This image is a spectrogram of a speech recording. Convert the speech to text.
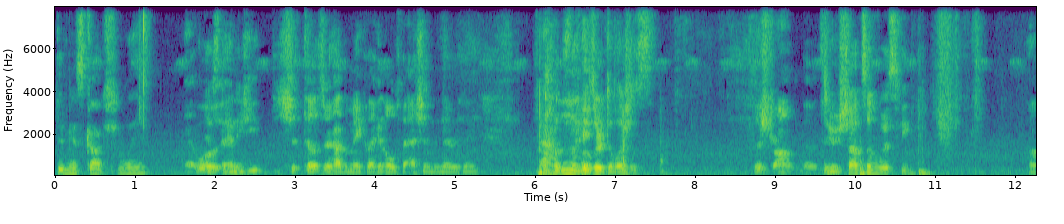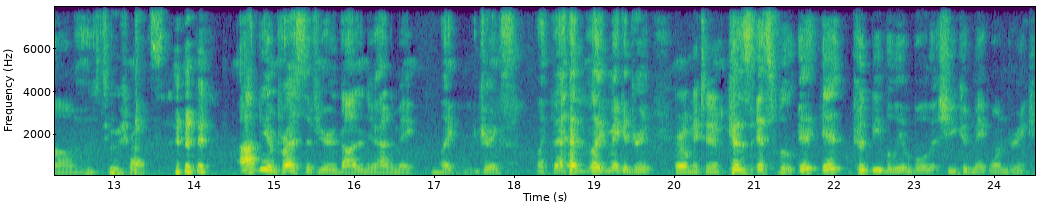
Give me a scotch, will you? Well, and Danny. he sh- tells her how to make like an old fashioned and everything. Mm, like, those are delicious. they're strong though Two shots of whiskey. Um, Two shots. I'd be impressed if your daughter knew how to make like drinks like that, like make a drink, Bro, me too. because it's it it could be believable that she could make one drink.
